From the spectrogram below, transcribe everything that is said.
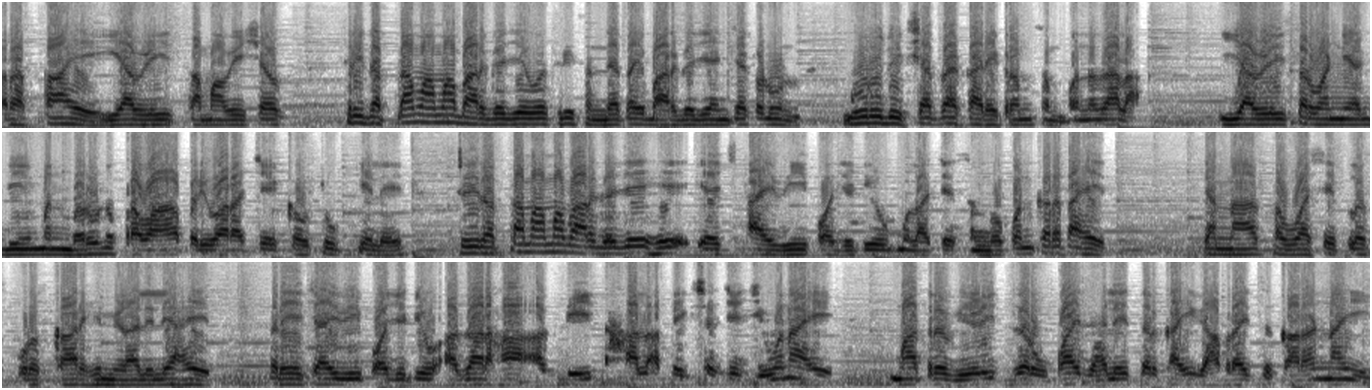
रस्ता आहे. यावेळी समावेशक श्री दत्तामामा बारगजे व श्री संध्याताई बारगजे यांच्याकडून गुरुदीक्षाचा कार्यक्रम संपन्न झाला. यावेळी सर्वांनी अगदी मन भरून प्रवाह परिवाराचे कौतुक केले. श्री दत्तामामा बारगजे हे एच आय व्ही पॉझिटिव्ह मुलाचे संगोपन करत आहेत. त्यांना सव्वाशे प्लस पुरस्कार हे मिळालेले आहेत. तर एच आय व्ही पॉझिटिव्ह आजार हा अगदी हाल अपेक्षाचे जीवन आहे. मात्र वेळीच जर उपाय झाले तर काही घाबरायचं कारण नाही.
